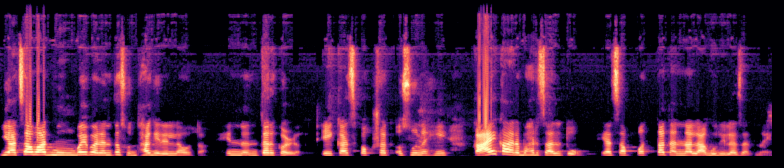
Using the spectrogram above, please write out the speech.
याचा वाद मुंबईपर्यंत सुद्धा गेलेला होता. हे नंतर कळलं. एकाच पक्षात असूनही काय कारभार चालतो याचा पत्ता त्यांना लागू दिला जात नाही.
